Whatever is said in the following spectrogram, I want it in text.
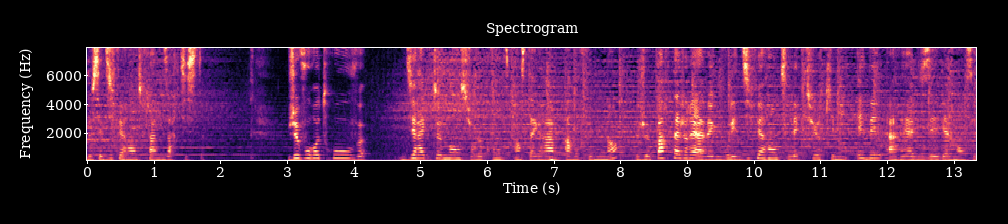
de ces différentes femmes artistes. Je vous retrouve directement sur le compte Instagram Aro Féminin. Je partagerai avec vous les différentes lectures qui m'ont aidé à réaliser également ces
